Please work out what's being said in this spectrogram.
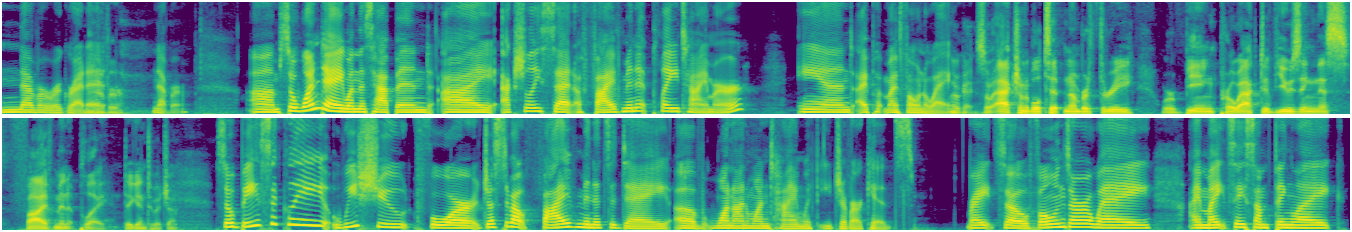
never regret it. Never. Never. Um, so one day when this happened, I actually set a five minute play timer and I put my phone away. Okay. So actionable tip number three we're being proactive using this five minute play. Dig into it, Jen. So basically, we shoot for just about five minutes a day of one on one time with each of our kids, right? So mm-hmm. phones are away. I might say something like,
